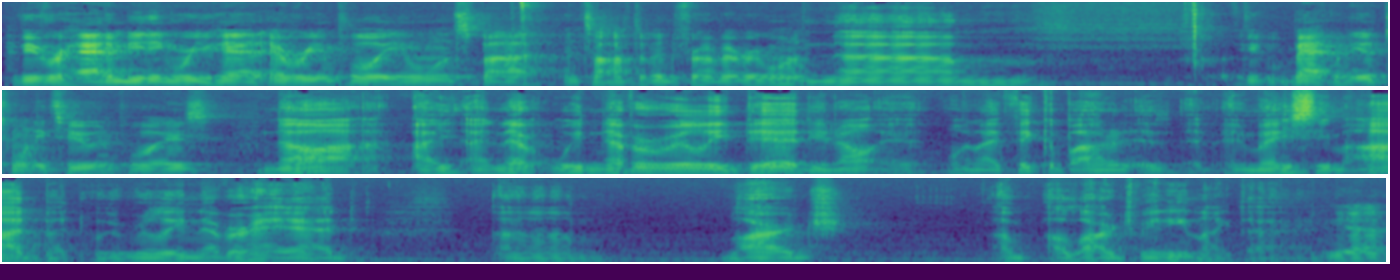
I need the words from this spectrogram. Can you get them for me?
Have you ever had a meeting where you had every employee in one spot and talked to them in front of everyone? um, People back when you had 22 employees. No, I, I, I never. We never really did. You know, it, when I think about it, it, it may seem odd, but we really never had um, large a, a large meeting like that. Yeah.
